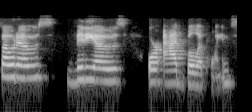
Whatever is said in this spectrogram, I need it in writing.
photos, videos, or add bullet points.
